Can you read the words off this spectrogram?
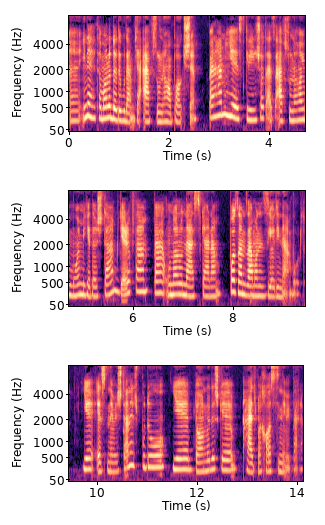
این احتمال رو داده بودم که افزونه ها پاک شه. بر همین یه اسکرین شات از افزونه های مهمی که داشتم گرفتم و اونا رو نصب کردم. بازم زمان زیادی نبرد. یه اسم نوشتنش بود و یه دانلودش که حجم خاصی نمی‌بره.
